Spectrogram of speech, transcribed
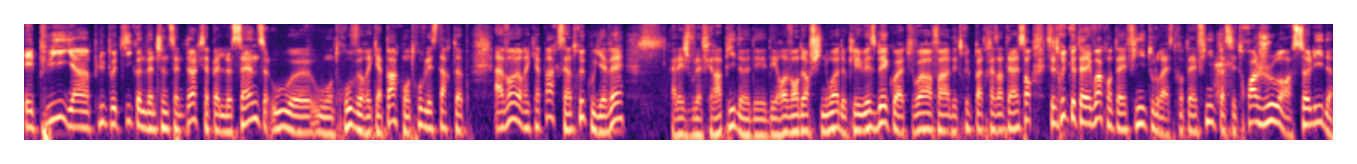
et puis il y a un plus petit convention center qui s'appelle le Sands où où on trouve Eureka Park, où on trouve les startups. Avant Eureka Park, c'est un truc où il y avait allez, je vous la fais rapide, des, des revendeurs chinois de clés USB, quoi, tu vois, enfin des trucs pas très intéressants. C'est le truc que tu allais voir quand tu avais fini tout le reste, quand tu avais fini de passer trois jours solides,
